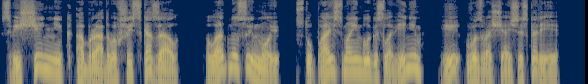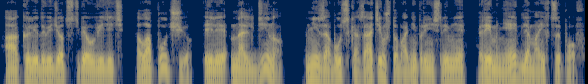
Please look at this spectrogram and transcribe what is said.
Священник, обрадовавшись, сказал: "Ладно, сын мой, ступай с моим благословением и возвращайся скорее. А коли доведется тебе увидеть Лапучью или Нальдино, не забудь сказать им, чтобы они принесли мне ремней для моих цепов.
